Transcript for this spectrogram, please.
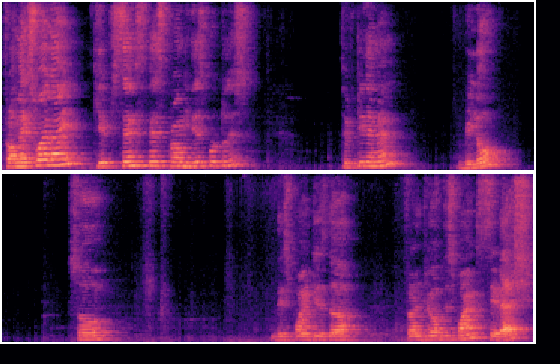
From XY line keep same space from this port to this 15 mm below so this point is the front view of this point C dash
